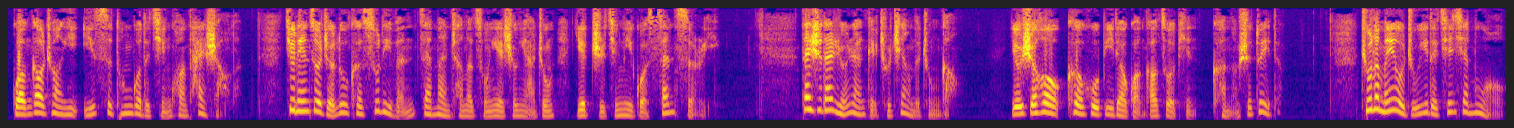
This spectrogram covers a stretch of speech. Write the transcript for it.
广告创意一次通过的情况太少了，就连作者陆克·苏利文在漫长的从业生涯中也只经历过三次而已。但是他仍然给出这样的忠告：有时候客户毙掉广告作品可能是对的。除了没有主意的牵线木偶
